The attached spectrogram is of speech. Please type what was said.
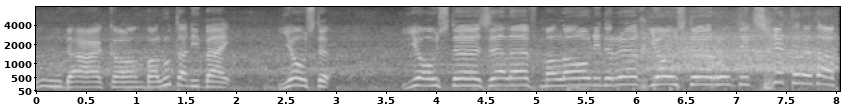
Oeh, daar kan Baluta niet bij. Joosten. Joosten zelf. Malone in de rug. Joosten rondt dit schitterend af.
